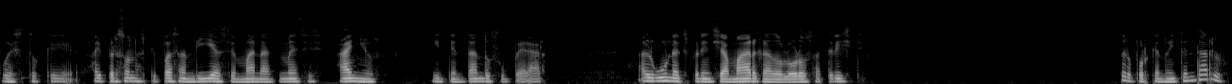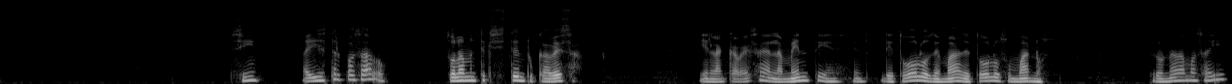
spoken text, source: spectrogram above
puesto que hay personas que pasan días, semanas, meses, años intentando superar alguna experiencia amarga, dolorosa, triste. Pero ¿por qué no intentarlo? Sí, ahí está el pasado. Solamente existe en tu cabeza. Y en la cabeza, en la mente de todos los demás, de todos los humanos pero nada más ahí,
